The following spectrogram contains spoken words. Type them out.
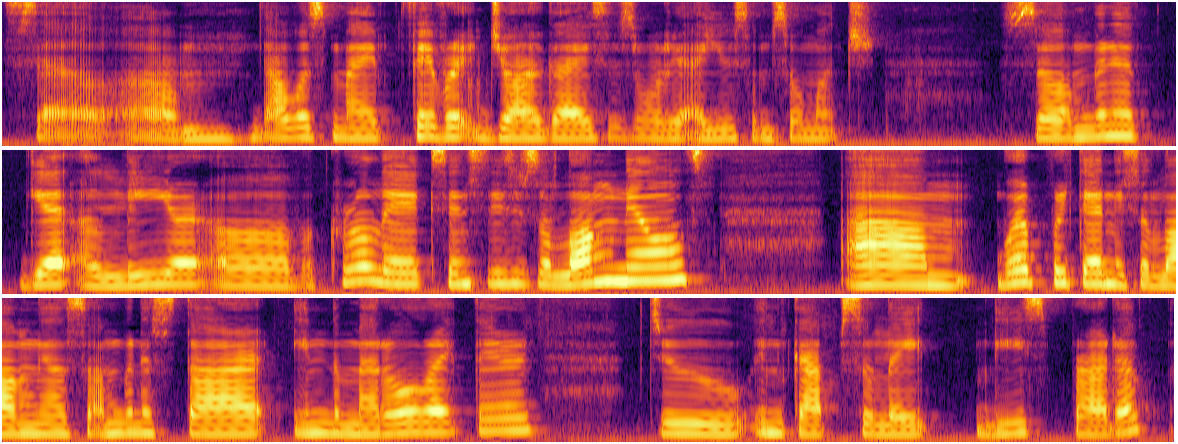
So um, that was my favorite jar guys. It's already I use them so much. So I'm gonna get a layer of acrylic. Since this is a long nails um, we'll pretend it's a long nail. So I'm gonna start in the middle right there to encapsulate this product.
